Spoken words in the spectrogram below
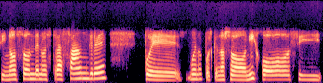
si no son de nuestra sangre, pues bueno, pues que no son hijos y,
